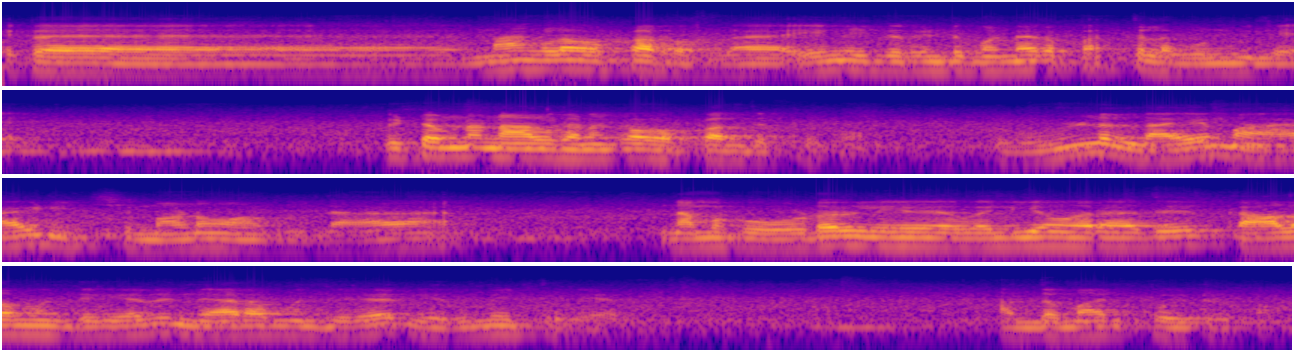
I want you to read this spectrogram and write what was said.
இப்போ நாங்களாம் உட்கார்றோம்ல. எங்களுக்கு ரெண்டு மணி நேரம் பத்தலை உண்மையிலே. விட்டோம்னா நாலு கணக்காக உட்காந்துட்ருக்கோம் உள்ள லயமாக ஆயிடுச்சு மனம் அப்படின்னா நமக்கு உடல் வலியும் வராது காலமும் தெரியாது நேரமும் தெரியாது எதுவுமே தெரியாது. அந்த மாதிரி போயிட்டுருக்கோம்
